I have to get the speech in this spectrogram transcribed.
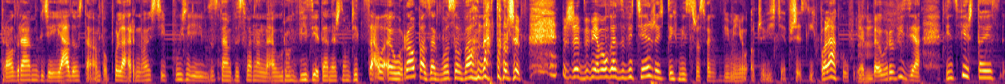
program, gdzie ja dostałam popularność i później zostałam wysłana na Eurowizję taneczną, gdzie cała Europa zagłosowała na to, żeby, żebym ja mogła zwyciężyć w tych mistrzostwach w imieniu oczywiście wszystkich Polaków, jak to Eurowizja. Więc wiesz, to jest,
